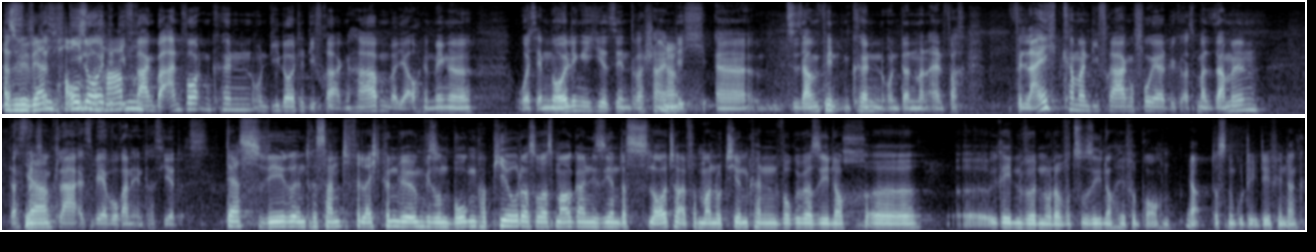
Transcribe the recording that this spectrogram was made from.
Also wir werden dass Pausen die Leute, haben. die Fragen beantworten können und die Leute, die Fragen haben, weil ja auch eine Menge OSM-Neulinge hier sind, wahrscheinlich ja. äh, zusammenfinden können und dann man einfach, vielleicht kann man die Fragen vorher durchaus mal sammeln, dass ja. dann schon klar ist, wer woran interessiert ist. Das wäre interessant. Vielleicht können wir irgendwie so einen Bogen Papier oder sowas mal organisieren, dass Leute einfach mal notieren können, worüber sie noch äh, äh reden würden oder wozu sie noch Hilfe brauchen. Ja, das ist eine gute Idee. Vielen Dank.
